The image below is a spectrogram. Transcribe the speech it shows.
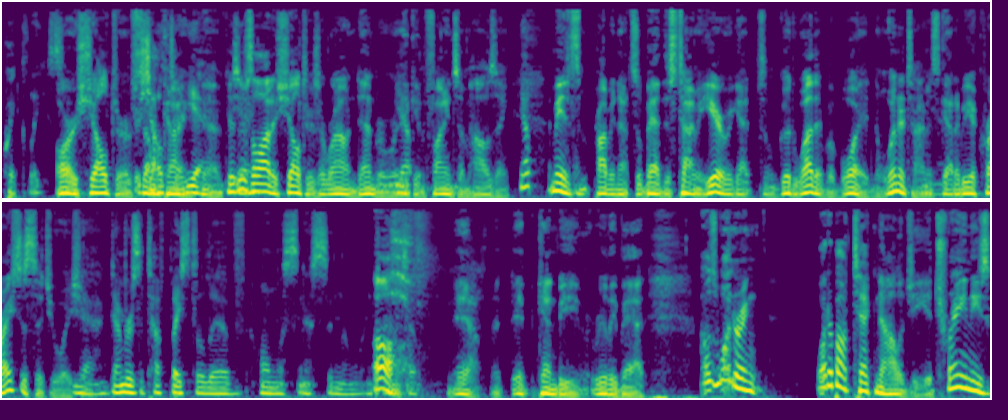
quickly. So. Or shelter of some shelter, kind. Yeah. Because yeah. there's a lot of shelters around Denver where yep. they can find some housing. Yep. I mean, it's probably not so bad this time of year. We got some good weather, but boy, in the wintertime, it's got to be a crisis situation. Yeah. Denver's a tough place to live, homelessness in the winter. Oh, so. yeah. It, it can be really bad. I was wondering, what about technology? You train these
